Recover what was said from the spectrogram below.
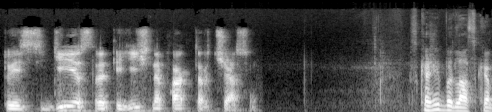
Тобто діє стратегічний фактор часу. Скажіть, будь ласка,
